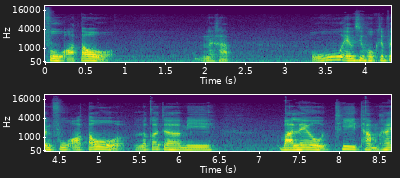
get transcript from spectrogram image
Full Auto นะครับโอ้ M16 จะเป็น Full Auto แล้วก็จะมีบาเ e ลที่ทำให้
